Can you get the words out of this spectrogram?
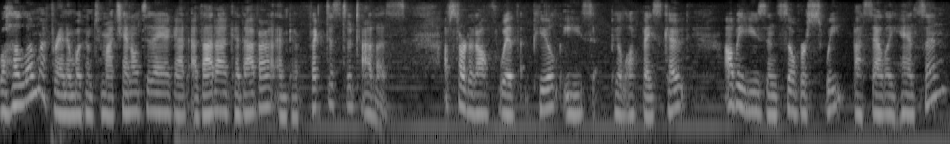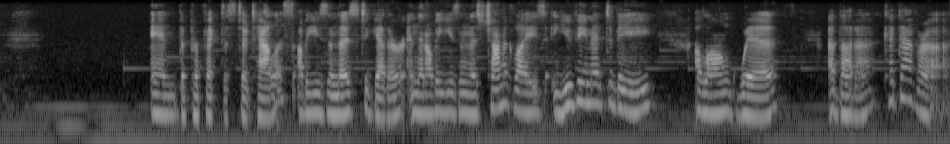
Well, hello, my friend, and welcome to my channel. Today I got Avada Kedavra and Petrificus Totalus. I've started off with Peel Ease Peel Off Base Coat. I'll be using Silver Sweet by Sally Hansen and the Petrificus Totalus. I'll be using those together, and then I'll be using this China Glaze UV Meant to Be along with Avada Kedavra.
